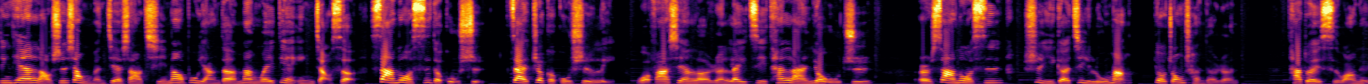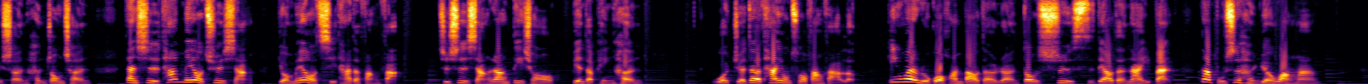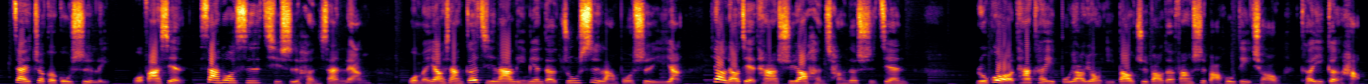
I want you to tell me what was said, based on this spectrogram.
今天老师向我们介绍其貌不扬的漫威电影角色萨诺斯的故事。在这个故事里，我发现了人类既贪婪又无知，而萨诺斯是一个既鲁莽又忠诚的人。他对死亡女神很忠诚，但是他没有去想有没有其他的方法，只是想让地球变得平衡。我觉得他用错方法了。因为如果环保的人都是死掉的那一半，那不是很冤枉吗？在这个故事里，我发现萨诺斯其实很善良。我们要像哥吉拉里面的朱四郎博士一样，要了解他需要很长的时间。如果他可以不要用以暴制暴的方式保护地球，可以更好。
